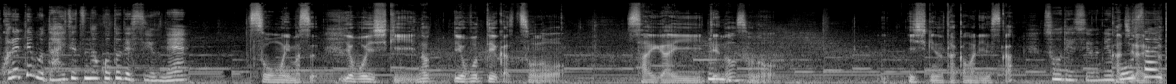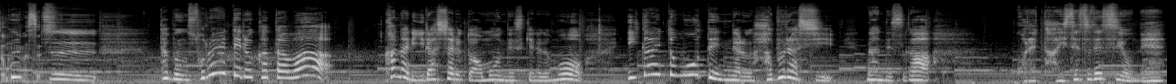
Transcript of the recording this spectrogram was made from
これでも大切なことですよね。そう思います。予防意識の予防っていうかその災害でのその、意識の高まりですか？そうですよね。防災グッズ多分揃えてる方はかなりいらっしゃるとは思うんですけれども意外と盲点になる歯ブラシなんですがこれ大切ですよね。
